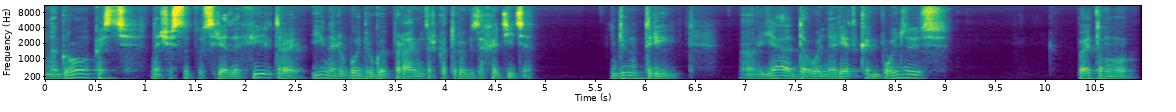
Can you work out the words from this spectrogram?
на громкость, на частоту среза фильтра и на любой другой параметр, который вы захотите. Dune 3. Я довольно редко им пользуюсь, поэтому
